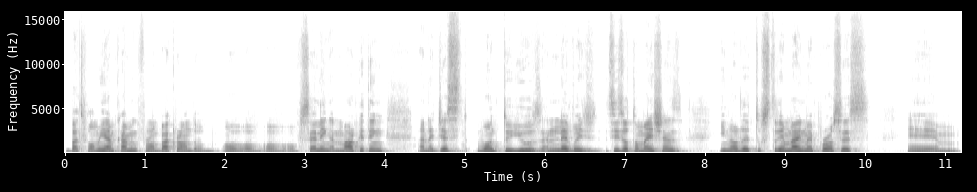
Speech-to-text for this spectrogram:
But for me, I'm coming from a background of, of, of, of selling and marketing, and I just want to use and leverage these automations in order to streamline my process, um,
